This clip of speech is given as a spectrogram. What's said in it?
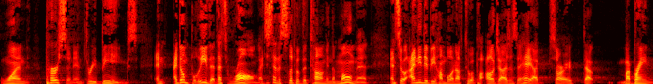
one person and three beings. And I don't believe that. That's wrong. I just had a slip of the tongue in the moment. And so I need to be humble enough to apologize and say, hey, I'm sorry that my brain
